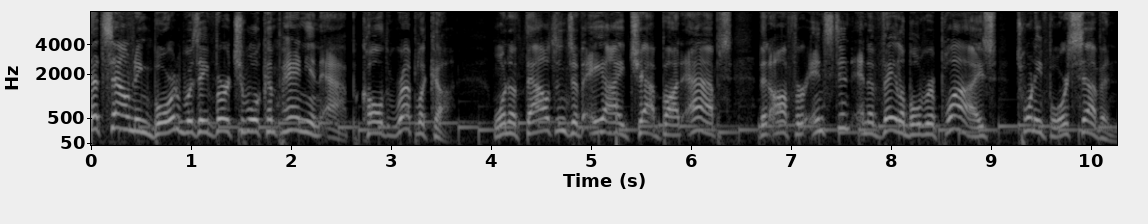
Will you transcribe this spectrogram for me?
That sounding board was a virtual companion app called Replika, one of thousands of AI chatbot apps that offer instant and available replies 24 7.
